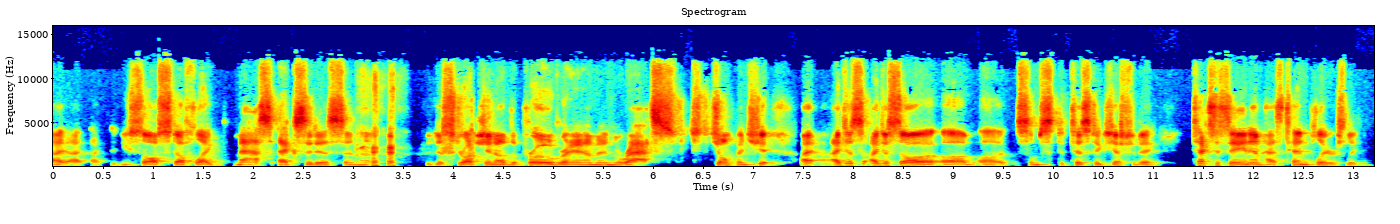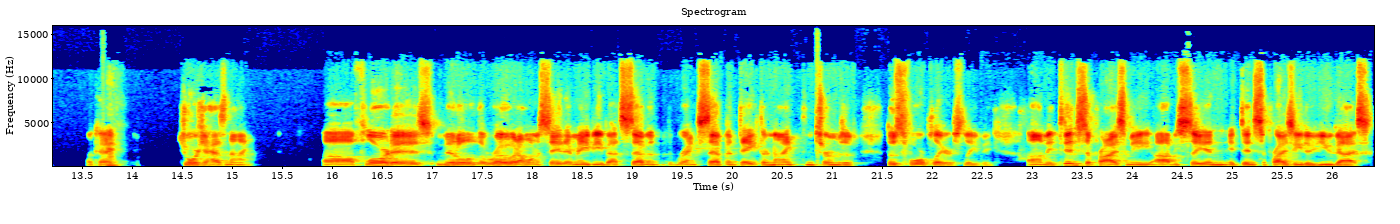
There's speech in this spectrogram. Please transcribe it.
I, I, you saw stuff like mass exodus and the, the, destruction of the program and the rats jumping shit. I, I just I just saw um, uh, some statistics yesterday. Texas A&M has ten players leaving. Okay, hmm. Georgia has nine. Uh, Florida is middle of the road. I want to say there may be about seventh, ranked seventh, eighth, or ninth in terms of those four players leaving. Um, it didn't surprise me, obviously, and it didn't surprise either you guys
